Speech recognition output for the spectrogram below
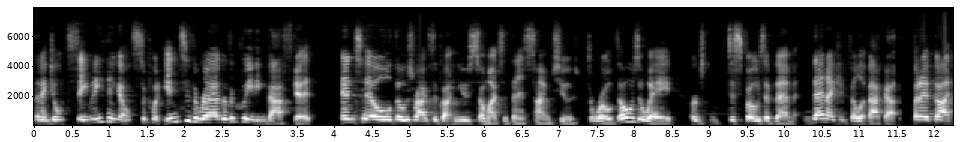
then I don't save anything else to put into the rag or the cleaning basket until those rags have gotten used so much that then it's time to throw those away or dispose of them. Then I can fill it back up. But I've got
